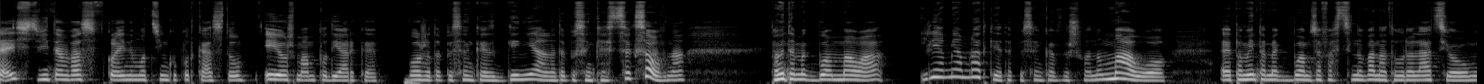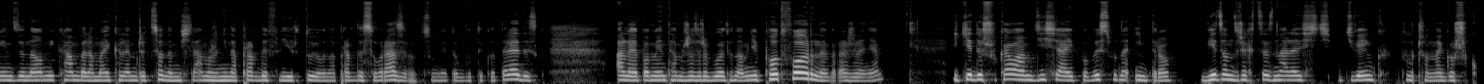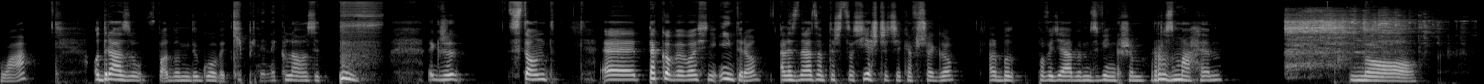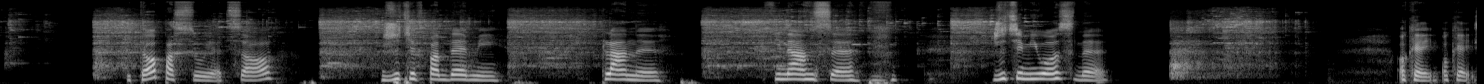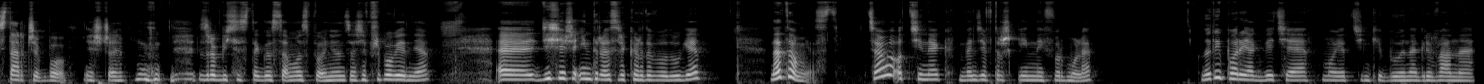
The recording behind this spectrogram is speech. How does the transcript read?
Cześć, witam Was w kolejnym odcinku podcastu i już mam podjarkę. Boże, ta piosenka jest genialna, ta piosenka jest seksowna. Pamiętam, jak byłam mała. Ile ja miałam lat, kiedy ta piosenka wyszła? No mało. E, pamiętam, jak byłam zafascynowana tą relacją między Naomi Campbell a Michaelem Jacksonem. Myślałam, że oni naprawdę flirtują, naprawdę są razem. W sumie to był tylko teledysk, ale pamiętam, że zrobiło to na mnie potworne wrażenie. I kiedy szukałam dzisiaj pomysłu na intro, wiedząc, że chcę znaleźć dźwięk tłuczonego szkła, od razu wpadło mi do głowy keep it in the closet, puf! Także stąd e, takowe właśnie intro, ale znalazłam też coś jeszcze ciekawszego, albo powiedziałabym z większym rozmachem. No. I to pasuje, co? Życie w pandemii, plany, finanse, życie miłosne. Okej, okay, okej, okay, starczy, bo jeszcze zrobi się z tego samo spełniająca się przepowiednia. E, dzisiejsze intro jest rekordowo długie. Natomiast cały odcinek będzie w troszkę innej formule. Do tej pory, jak wiecie, moje odcinki były nagrywane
